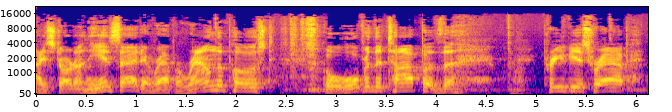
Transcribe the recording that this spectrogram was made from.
I start on the inside, I wrap around the post, go over the top of the previous wrap,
